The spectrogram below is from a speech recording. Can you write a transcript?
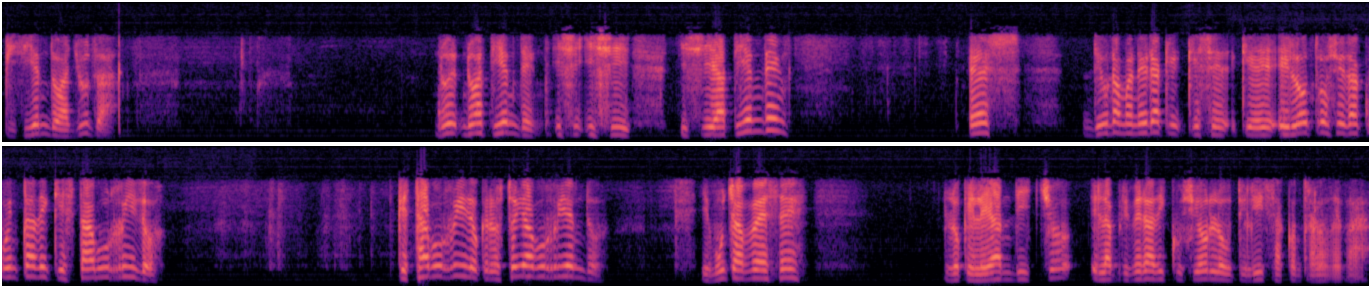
pidiendo ayuda. No, no atienden y si y si y si atienden es de una manera que, que, se, que el otro se da cuenta de que está aburrido, que está aburrido, que lo estoy aburriendo. Y muchas veces lo que le han dicho en la primera discusión lo utiliza contra los demás.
